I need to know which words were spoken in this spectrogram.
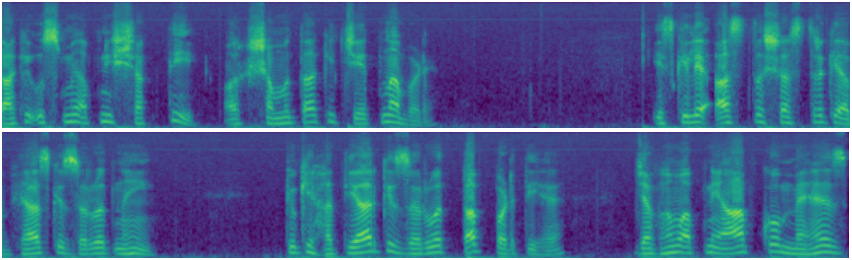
ताकि उसमें अपनी शक्ति और क्षमता की चेतना बढ़े। इसके लिए अस्त्र शस्त्र के अभ्यास की ज़रूरत नहीं, क्योंकि हथियार की ज़रूरत तब पड़ती है जब हम अपने आप को महज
